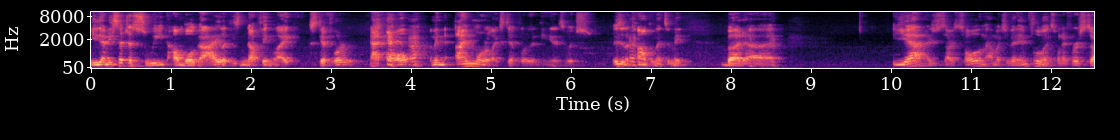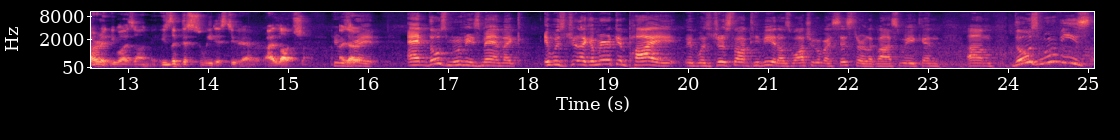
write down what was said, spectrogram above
he and he's such a sweet, humble guy. Like he's nothing like Stifler at all. I mean, I'm more like Stifler than he is, which isn't a compliment to me. But uh, yeah, I just I told him how much of an influence when I first started he was on me. He's like the sweetest dude ever. I love Seann. He was great. And those movies, man, like it was ju- like American Pie. It was just on TV, and I was watching with my sister like last week, and um, those movies,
